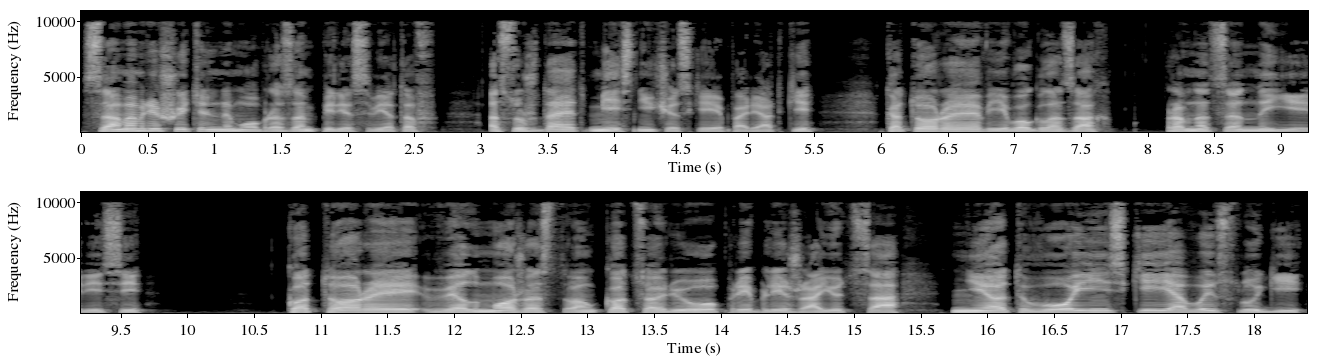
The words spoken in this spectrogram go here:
Самым решительным образом Пересветов осуждает местнические порядки, которые в его глазах равноценны ереси. которые велможеством ко царю приближаются не от воинские выслуги,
